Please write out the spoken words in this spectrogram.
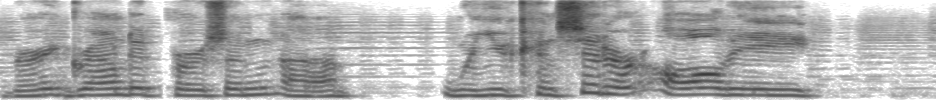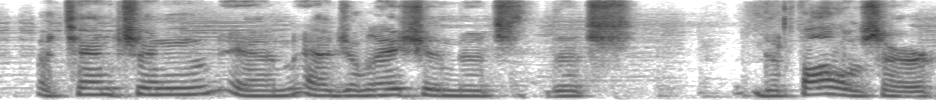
very grounded person. Uh, when you consider all the attention and adulation that's that's that follows her,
